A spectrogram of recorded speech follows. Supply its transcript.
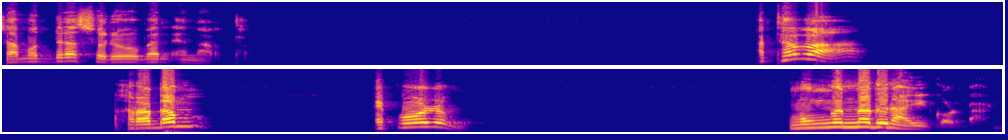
സമുദ്ര സ്വരൂപൻ എന്നർത്ഥം. അഥവാ ഹ്രദം എപ്പോഴും മുങ്ങുന്നതിനായിക്കൊണ്ടാണ്.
